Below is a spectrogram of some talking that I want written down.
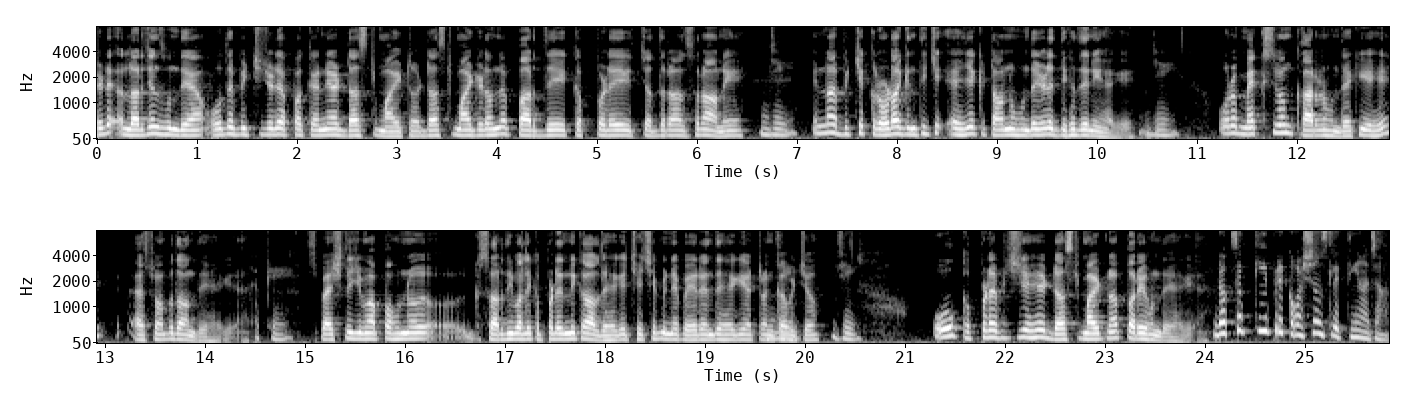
ਜਿਹੜੇ ਅਲਰਜਨਸ ਹੁੰਦੇ ਆ ਉਹਦੇ ਵਿੱਚ ਜਿਹੜੇ ਆਪਾਂ ਕਹਿੰਦੇ ਆ ਡਸਟ ਮਾਈਟ ਡਸਟ ਮਾਈਟ ਜਿਹੜਾ ਹੁੰਦਾ ਪਰਦੇ ਕੱਪੜੇ ਚਾਦਰਾਂ ਸਰਾਣੇ ਜੀ। ਇਹਨਾਂ ਵਿੱਚ ਕਰੋੜਾ ਗਿਣਤੀ 'ਚ ਇਹੋ ਜਿਹੇ ਕੀਟਾਣੂ ਹੁੰਦੇ ਜਿਹੜੇ ਦਿਖਦੇ ਨਹੀਂ ਹੈਗੇ। ਜੀ। ਔਰ ਮੈਕਸਿਮਮ ਕਾਰਨ ਹੁੰਦਾ ਕਿ ਇਹ ਐਸਮਾ ਵਧਾਉਂਦੇ ਹੈਗੇ ਆ। ਓਕੇ ਸਪੈਸ਼ਲੀ ਜਿਵੇਂ ਆਪਾਂ ਹੁਣ ਸਰਦੀ ਵਾਲੇ ਕੱਪੜੇ ਨਿਕਾਲਦੇ ਹੈਗੇ 6-6 ਮਹੀਨੇ ਪਏ ਰਹਿੰਦੇ ਹੈਗੇ ਆ ਟਰੰਕਾਂ ਵਿੱਚ। ਜੀ। ਉਹ ਕੱਪੜੇ ਵਿੱਚ ਇਹ ਡਸਟ ਮਾਈਟ ਨਾਲ ਭਰੇ ਹੁੰਦੇ ਹੈਗੇ ਆ। ਡਾਕਟਰ ਸਾਹਿਬ ਕੀ ਪ੍ਰੀਕਾਸ਼ਨਸ ਲਿੱਤੀਆਂ ਜਾਣ?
